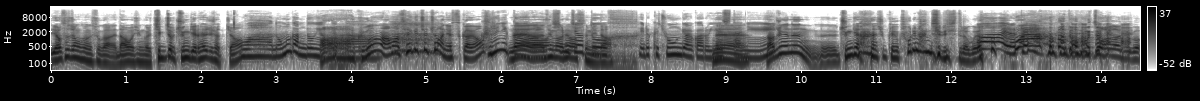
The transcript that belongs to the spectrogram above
여수정 선수가 나오신 걸 직접 중계를 해주셨죠. 와 너무 감동이었겠다. 아, 그건 아마 세계 최초 아니었을까요? 그러니까요. 네, 라는 생각을 심지어 해봤습니다. 또 하, 이렇게 좋은 결과로 이어지다니. 나중에는 어, 중계 안 하시고 계속 소리만 지르시더라고요. 와 이렇게. 너무 좋아가지고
